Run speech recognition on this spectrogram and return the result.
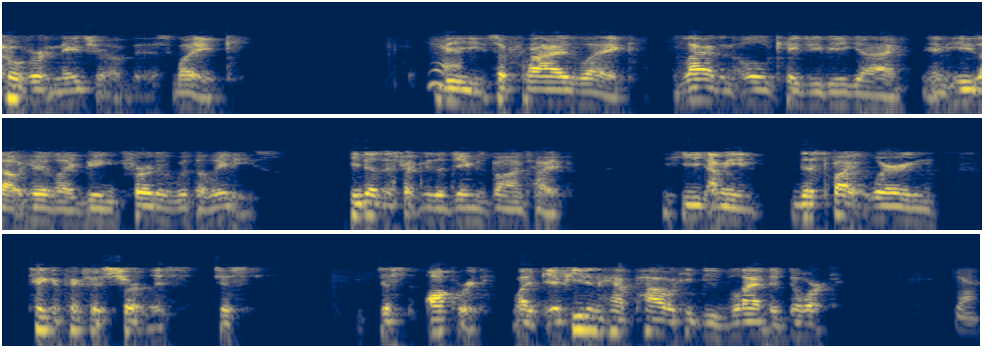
covert nature of this, like Yeah. the surprise, like Vlad's an old KGB guy, and he's out here like being furtive with the ladies. He doesn't strike me as a James Bond type. He, I mean, despite wearing, taking pictures shirtless, just, just awkward. Like if he didn't have power, he'd be Vlad the dork. Yeah.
